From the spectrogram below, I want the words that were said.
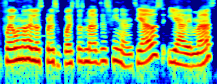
fue uno de los presupuestos más desfinanciados y además,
